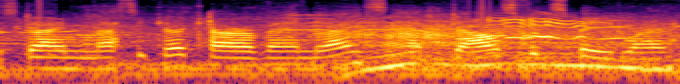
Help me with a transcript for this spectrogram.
Mother's Day Massacre Caravan Race at Daylesford Speedway.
